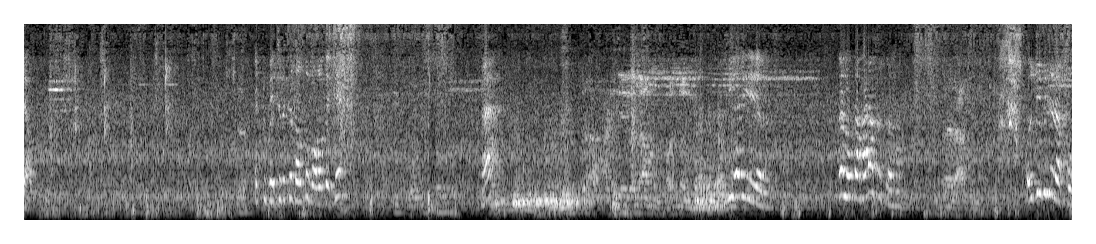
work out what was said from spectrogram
যাও। একটু বেছে বেছে দাও তো বড় দেখে। হ্যাঁ? কি হারিয়ে যাবে কেন, ওটা হারাবে কেন? ওই টেবিলে রাখো।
